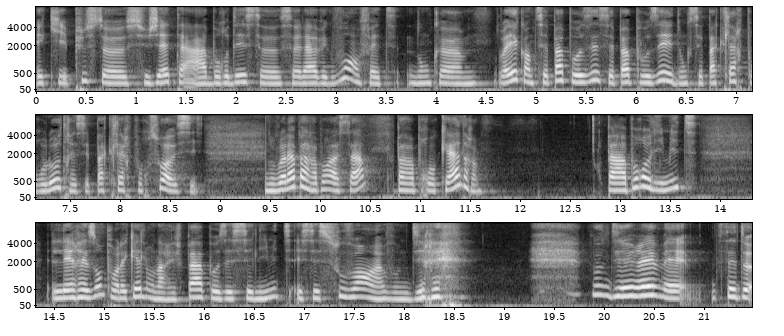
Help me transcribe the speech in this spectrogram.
et qui est plus euh, sujette à aborder cela avec vous en fait. Donc euh, vous voyez quand c'est pas posé, c'est pas posé, et donc c'est pas clair pour l'autre et c'est pas clair pour soi aussi. Donc voilà par rapport à ça, par rapport au cadre, par rapport aux limites les raisons pour lesquelles on n'arrive pas à poser ses limites, et c'est souvent, hein, vous me direz, vous me direz, mais c'est de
